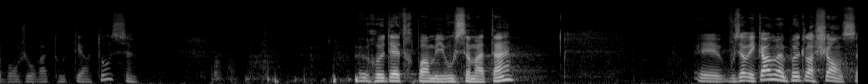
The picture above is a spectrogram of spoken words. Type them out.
Bonjour à toutes et à tous. Heureux d'être parmi vous ce matin. Vous avez quand même un peu de la chance.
